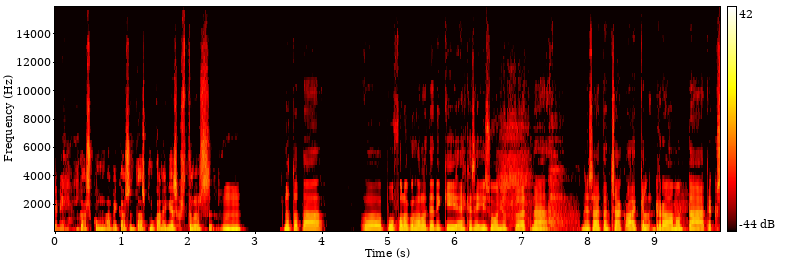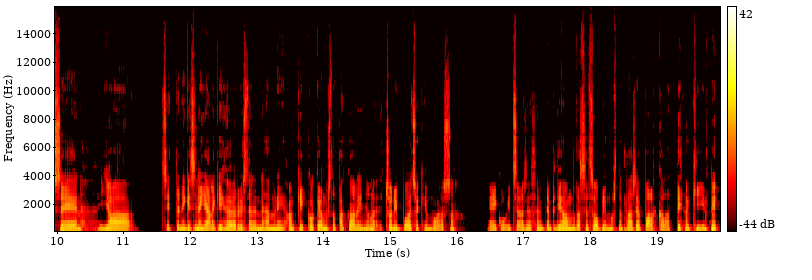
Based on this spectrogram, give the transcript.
17.03, niin kas kumman Vegas on taas mukana keskustelussa. Mm. No tota, Buffalon kohdalla tietenkin ehkä se iso juttu, että nämä, ne sai tämän Jack Eichel-draaman päätökseen ja sitten tietenkin siinä jälkihöyrystä, niin nehän meni hankkimaan kokemusta takalinjalle Johnny Boychakin muodossa. Ei kun itse asiassa nyt piti hommata se sopimus, ne pääsee palkkalattian kiinni.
